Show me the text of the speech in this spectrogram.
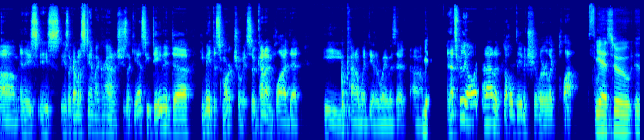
Um, and he's, he's, he's like, I'm going to stand my ground. And she's like, yeah, see, David, uh, he made the smart choice. So it kind of implied that he kind of went the other way with it. Um, Yeah. And that's really all I got out of the whole David Schiller like plot. Yeah, so uh,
